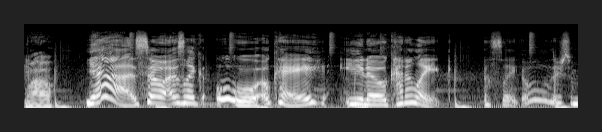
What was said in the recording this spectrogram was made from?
Wow. Yeah. So I was like, ooh, okay. You know, kind of like, I was like, oh, there's some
